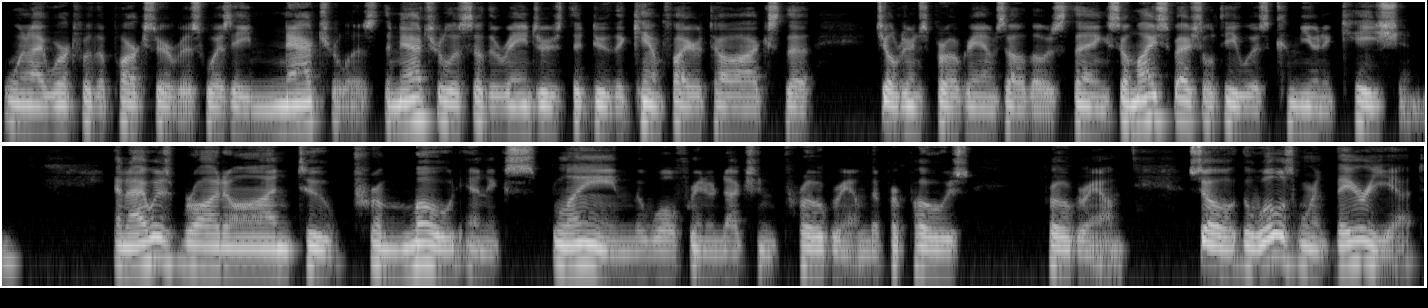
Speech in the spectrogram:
when I worked for the Park Service was a naturalist. The naturalists of the rangers that do the campfire talks, the children's programs, all those things. So my specialty was communication. And I was brought on to promote and explain the wolf reintroduction program, the proposed program. So the wolves weren't there yet,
